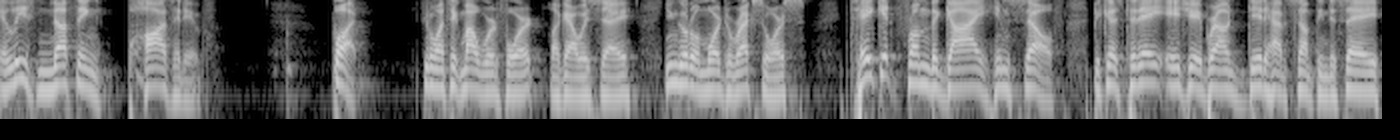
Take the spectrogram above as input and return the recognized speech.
at least nothing positive. But if you don't want to take my word for it, like I always say, you can go to a more direct source. Take it from the guy himself because today AJ Brown did have something to say.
